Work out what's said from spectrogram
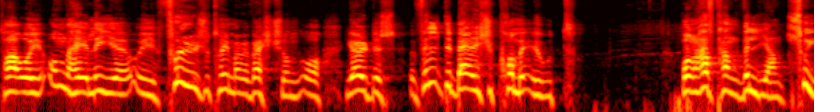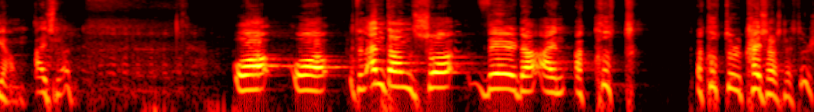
ta og unheilige og i 24 timer ved versjon og Gjørdes vilde bare ikke komme ut. Hun har haft han viljan, sujan, eisne. Og, og til endan så var det en akutt, akuttur keisarsnittur.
